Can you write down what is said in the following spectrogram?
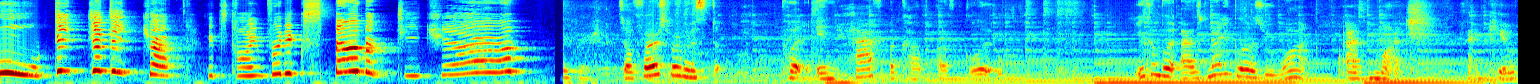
Ooh, teacher, teacher, it's time for an experiment, teacher. So first we're going to st- put in half a cup of glue. You can put as many glue as you want. As much. Thank you.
